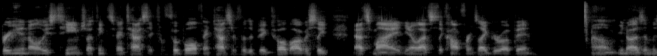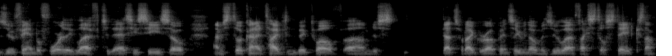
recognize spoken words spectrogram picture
bringing in all these teams. So I think it's fantastic for football, fantastic for the Big 12. Obviously, that's my, you know, that's the conference I grew up in. Um, you know, as a Mizzou fan before they left to the SEC. So I'm still kind of tied to the Big 12. Um, just that's what I grew up in. So even though Mizzou left, I still stayed because I'm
